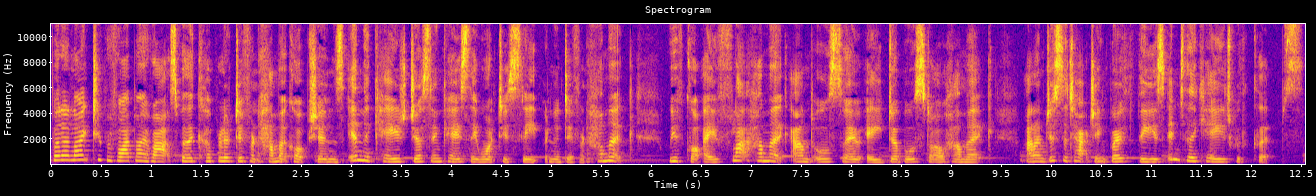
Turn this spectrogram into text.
But I like to provide my rats with a couple of different hammock options in the cage just in case they want to sleep in a different hammock. We've got a flat hammock and also a double style hammock and I'm just attaching both of these into the cage with clips.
